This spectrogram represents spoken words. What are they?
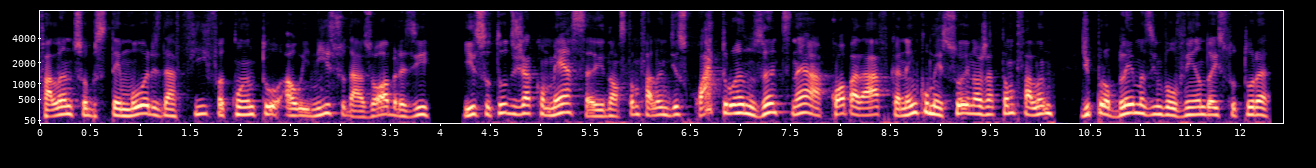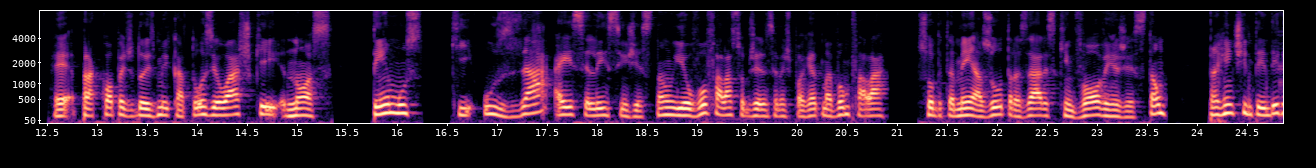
falando sobre os temores da FIFA quanto ao início das obras e isso tudo já começa, e nós estamos falando disso quatro anos antes, né? A Copa da África nem começou e nós já estamos falando de problemas envolvendo a estrutura é, para a Copa de 2014. Eu acho que nós temos que usar a excelência em gestão, e eu vou falar sobre gerenciamento de projeto, mas vamos falar sobre também as outras áreas que envolvem a gestão, para a gente entender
